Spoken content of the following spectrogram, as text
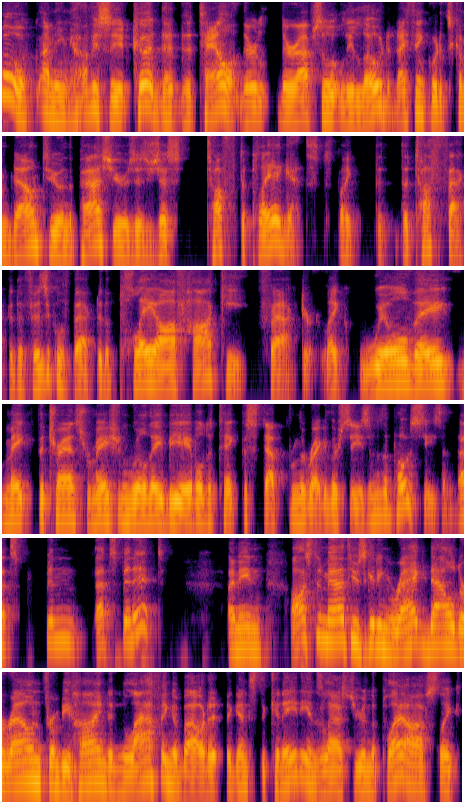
Oh, I mean, obviously it could. The, the talent, they're they're absolutely loaded. I think what it's come down to in the past years is just tough to play against. Like the, the tough factor, the physical factor, the playoff hockey factor. Like, will they make the transformation? Will they be able to take the step from the regular season to the postseason? That's been that's been it. I mean, Auston Matthews getting ragdolled around from behind and laughing about it against the Canadiens last year in the playoffs, like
